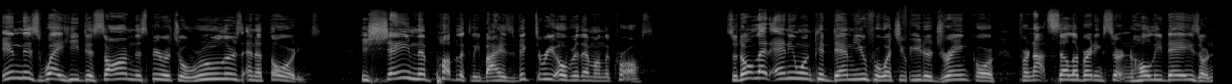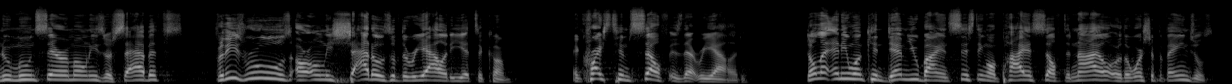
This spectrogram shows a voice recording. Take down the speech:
In this way, he disarmed the spiritual rulers and authorities. He shamed them publicly by his victory over them on the cross. So don't let anyone condemn you for what you eat or drink or for not celebrating certain holy days or new moon ceremonies or Sabbaths. For these rules are only shadows of the reality yet to come. And Christ himself is that reality. Don't let anyone condemn you by insisting on pious self denial or the worship of angels,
